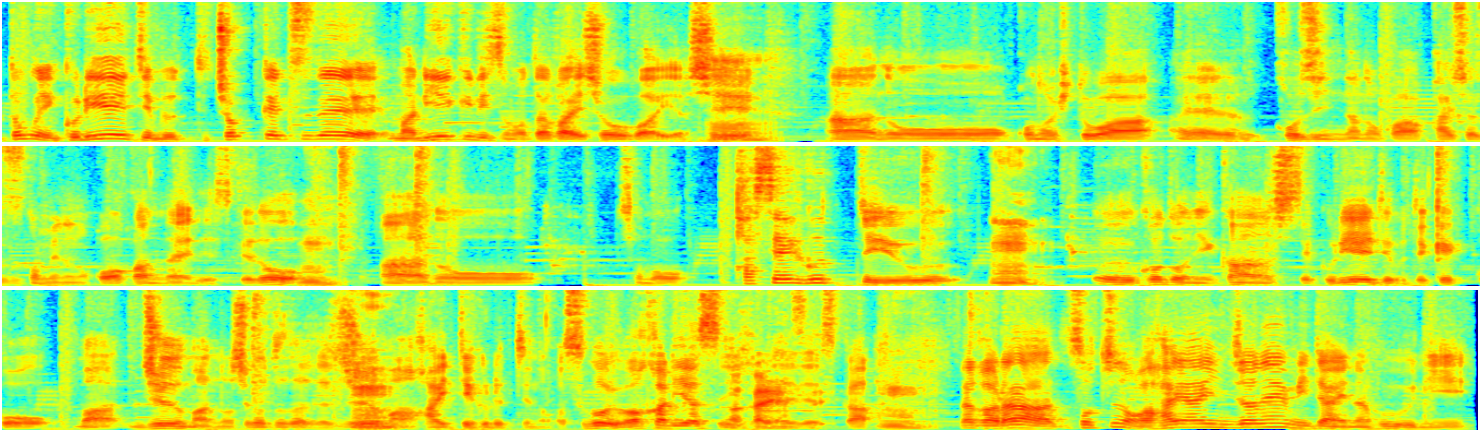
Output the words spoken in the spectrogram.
ん。特にクリエイティブって直結で、まあ、利益率も高い商売やし、うん。あのこの人は、えー個人なのか会社勤めなのか分かんないですけど、うん。あのその稼ぐっていううん。ことに関してクリエイティブって結構、まあ、10万の仕事だったら10万入ってくるっていうのがすごい分かりやすいじゃないですか。うん。だからそっちの方が早いんじゃねみたいな風に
